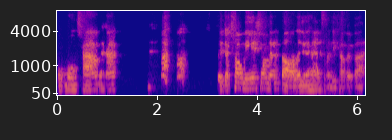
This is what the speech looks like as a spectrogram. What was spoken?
หกโมงเช้านะฮะเสร็จจากช่องนี้ช่องนั้นต่อเลยนะฮะ สวัสดีครับ บ๊ายบาย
